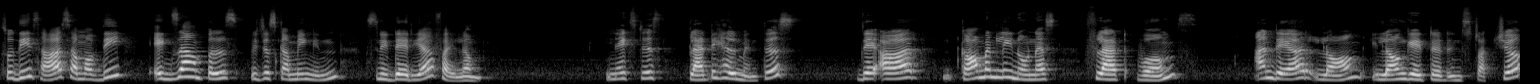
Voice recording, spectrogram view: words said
So, these are some of the examples which is coming in Cnidaria phylum. Next is platyhelminthes. They are commonly known as flatworms and they are long elongated in structure.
